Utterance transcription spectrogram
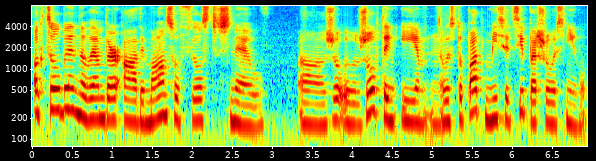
October and November are the months of first snow. Жовтень і листопад місяці першого снігу.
